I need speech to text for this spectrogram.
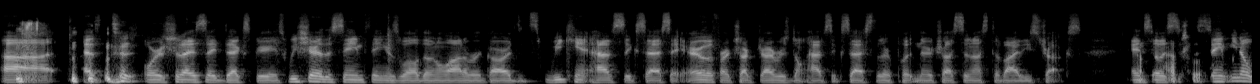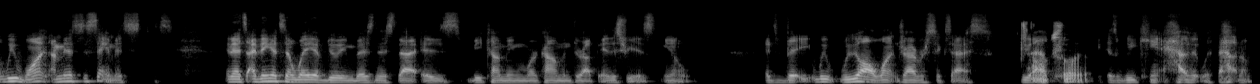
uh as or should i say Dexperience? We share the same thing as well though in a lot of regards. It's we can't have success at Aero if our truck drivers don't have success that are putting their trust in us to buy these trucks. And so it's Absolutely. the same you know we want i mean it's the same. It's, it's and it's i think it's a way of doing business that is becoming more common throughout the industry is you know it's very we, we all want driver success we Absolutely. because we can't have it without them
